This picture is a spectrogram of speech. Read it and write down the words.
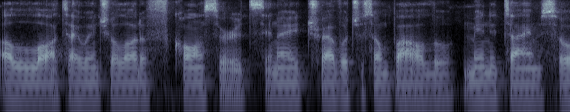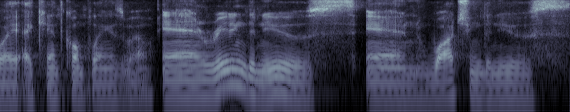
a lot. I went to a lot of concerts and I traveled to Sao Paulo many times, so I, I can't complain as well. And reading the news and watching the news,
